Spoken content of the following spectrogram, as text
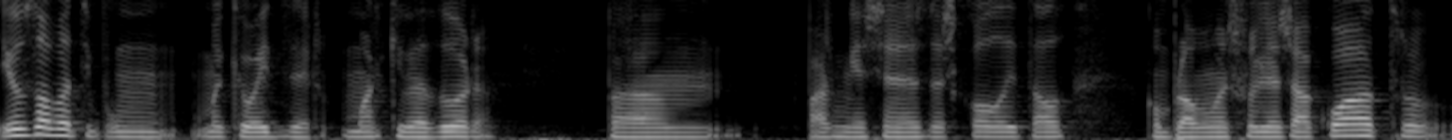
Eu usava tipo, um, como é que eu ia dizer, uma arquivadora para, para as minhas cenas da escola e tal. Comprava umas folhas A4,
